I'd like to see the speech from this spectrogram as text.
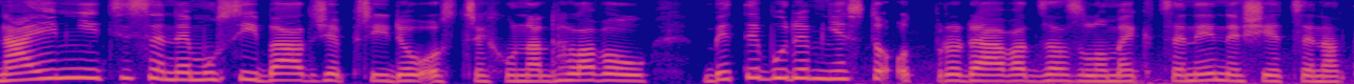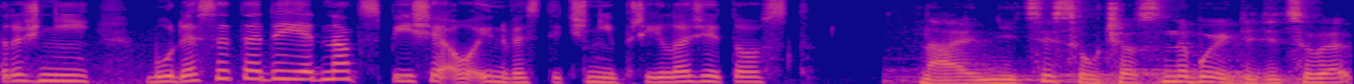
Nájemníci se nemusí bát, že přijdou o střechu nad hlavou. Byty bude město odprodávat za zlomek ceny, než je cena tržní. Bude se tedy jednat spíše o investiční příležitost. Nájemníci současně nebo jejich dědicové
